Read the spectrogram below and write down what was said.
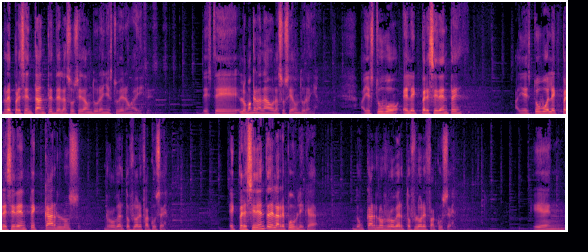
Representantes de la sociedad hondureña estuvieron ahí. desde lo más granado la sociedad hondureña. Ahí estuvo el expresidente, ahí estuvo el expresidente Carlos Roberto Flores Facusé, expresidente de la República, don Carlos Roberto Flores Facusé, quien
